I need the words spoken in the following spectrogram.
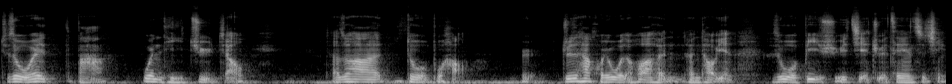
就是我会把问题聚焦。假设他对我不好，就是他回我的话很很讨厌，可是我必须解决这件事情。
